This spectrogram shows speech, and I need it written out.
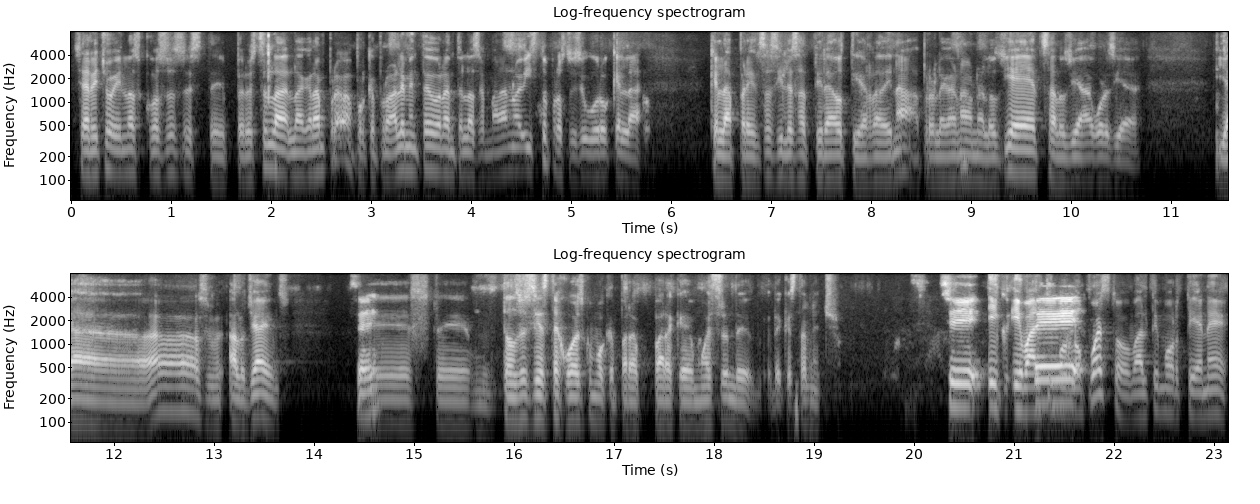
Se han hecho bien las cosas, este, pero esta es la, la, gran prueba, porque probablemente durante la semana no he visto, pero estoy seguro que la, que la prensa sí les ha tirado tierra de nada, pero le ganaron a los Jets, a los Jaguars y a, y a, los Giants. Sí. Este, entonces sí, este juego es como que para, para que demuestren de, de qué están hechos. Sí. Y, y Baltimore lo opuesto. Baltimore tiene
